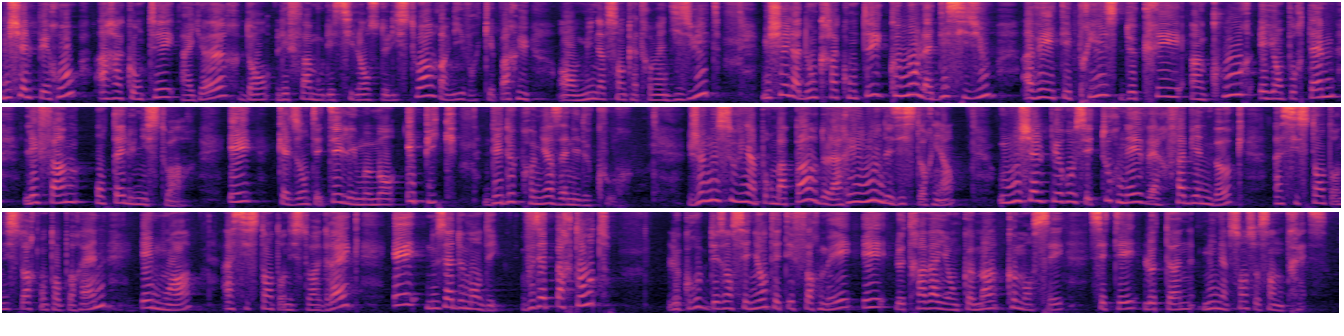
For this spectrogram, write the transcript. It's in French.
Michel Perrault a raconté ailleurs, dans Les femmes ou les silences de l'histoire, un livre qui est paru en 1998, Michel a donc raconté comment la décision avait été prise de créer un cours ayant pour thème Les femmes ont-elles une histoire? et quels ont été les moments épiques des deux premières années de cours. Je me souviens pour ma part de la réunion des historiens où Michel Perrault s'est tourné vers Fabienne Bock, assistante en histoire contemporaine, et moi, assistante en histoire grecque, et nous a demandé Vous êtes partante? Le groupe des enseignantes était formé et le travail en commun commençait. C'était l'automne 1973.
